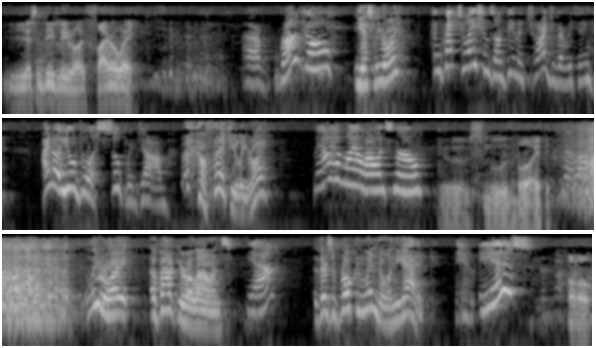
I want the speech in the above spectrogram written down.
Yes, indeed, Leroy. Fire away. Uh, Bronco, Yes, Leroy? congratulations on being in charge of everything. I know you'll do a super job. Well, thank you, Leroy. May I have my allowance now? You smooth boy. Leroy, about your allowance. Yeah? There's a broken window in the attic. There is? Oh.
